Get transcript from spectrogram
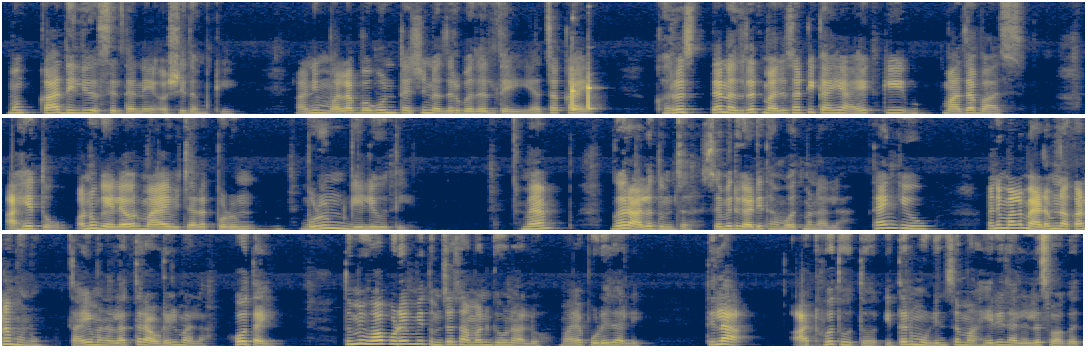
मग का दिली असेल त्याने अशी धमकी? आणि मला बघून त्याची नजर बदलते याचा काय? खरंच त्या नजरेत माझ्यासाठी काही आहे की माझा भास? आहे तो. अनु गेल्यावर माया विचारात पडून बुडून गेली होती. मॅम घर आलं तुमचं समीर गाडी थांबवत म्हणाला. थँक्यू आणि मला मॅडम नका ना म्हणू. ताई म्हणालात तर आवडेल मला. हो ताई. तुम्ही व्हा पुढे मी तुमचं सामान घेऊन आलो. माया पुढे झाली. तिला आठवत होतं इतर मुलींचं माहेरी झालेलं स्वागत.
